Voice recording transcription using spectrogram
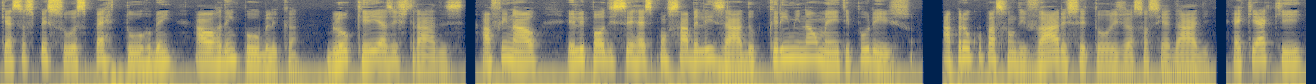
que essas pessoas perturbem a ordem pública, bloqueiem as estradas. Afinal, ele pode ser responsabilizado criminalmente por isso. A preocupação de vários setores da sociedade é que aqui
